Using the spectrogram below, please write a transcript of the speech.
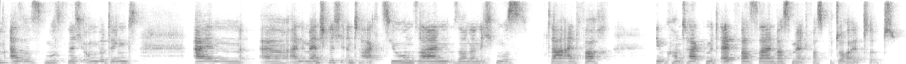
Mhm. Also es muss nicht unbedingt ein, äh, eine menschliche Interaktion sein, sondern ich muss da einfach in Kontakt mit etwas sein, was mir etwas bedeutet.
